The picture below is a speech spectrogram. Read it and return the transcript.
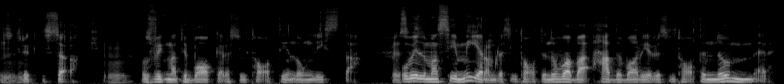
Och så Mm. tryckte sök Mm. och så fick man tillbaka resultat i en lång lista. Precis. Och ville man se mer om resultaten då var, hade varje resultat en nummer.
